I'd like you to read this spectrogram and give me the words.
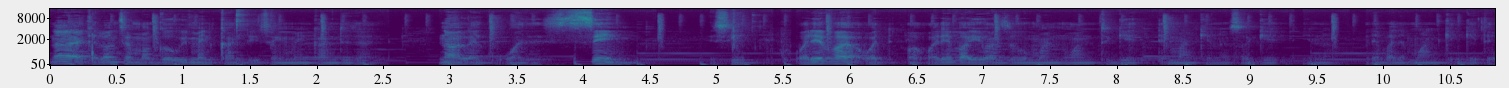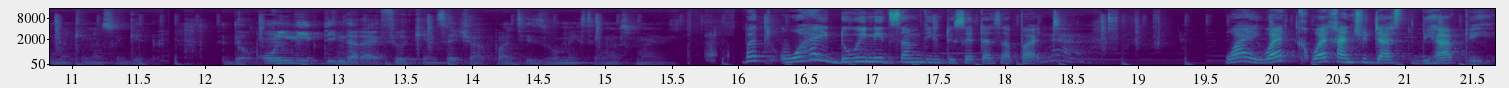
Not like a long time ago, women can't do this and women can't do that. Now like we're the same. You see, whatever what, whatever you as a woman want to get, the man can also get. You know, whatever the man can get, the man can also get. The only thing that I feel can set you apart is who makes the most money. But why do we need something to set us apart? Why? Why? Why can't you just be happy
